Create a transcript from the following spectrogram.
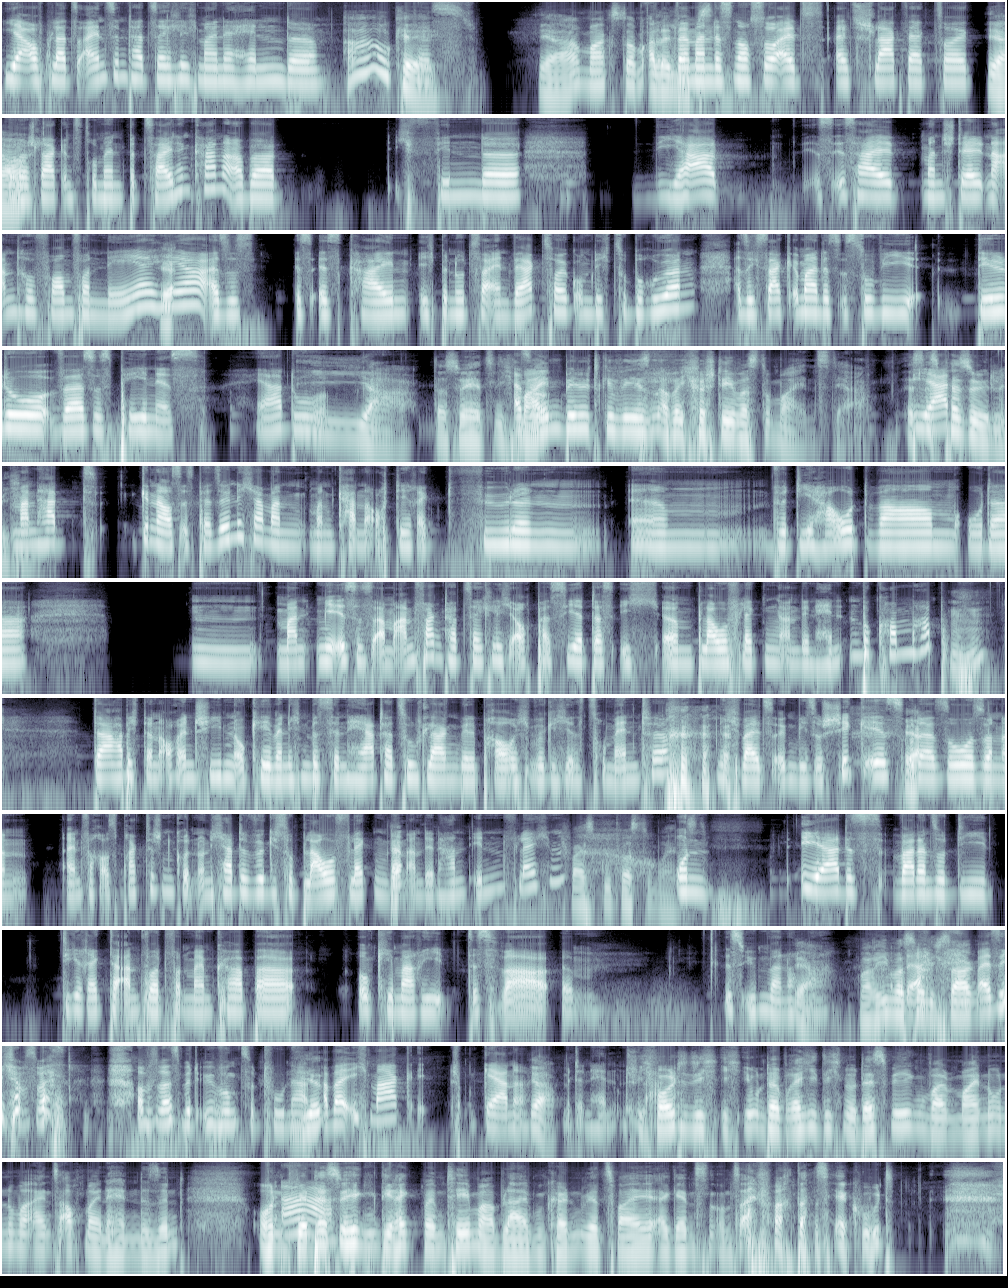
Ja, auf Platz 1 sind tatsächlich meine Hände. Ah, okay. Das ja, magst du am allerliebsten. Wenn man das noch so als, als Schlagwerkzeug ja. oder Schlaginstrument bezeichnen kann, aber ich finde, ja, es ist halt, man stellt eine andere Form von Nähe her. Ja. Also es, es ist kein, ich benutze ein Werkzeug, um dich zu berühren. Also ich sag immer, das ist so wie Dildo versus Penis. Ja, du. Ja, das wäre jetzt nicht also, mein Bild gewesen, aber ich verstehe, was du meinst, ja. Es ja, ist persönlich. Man hat Genau, es ist persönlicher, man, man kann auch direkt fühlen, ähm, wird die Haut warm oder man, mir ist es am Anfang tatsächlich auch passiert, dass ich ähm, blaue Flecken an den Händen bekommen habe. Mhm. Da habe ich dann auch entschieden, okay, wenn ich ein bisschen härter zuschlagen will, brauche ich wirklich Instrumente. Nicht, weil es irgendwie so schick ist ja. oder so, sondern einfach aus praktischen Gründen. Und ich hatte wirklich so blaue Flecken dann an den Handinnenflächen. Ich weiß gut, was du meinst. Und ja, das war dann so die, direkte Antwort von meinem Körper, okay, Marie, das war, ähm, Das üben wir nochmal. Ja. Marie, was soll ich sagen? Weiß nicht, ob es was, ob's was mit Übung zu tun hat. Wir- Aber ich mag gerne Ja. mit den Händen schlagen. Ich wollte dich, ich unterbreche dich nur deswegen, weil meine Nummer eins auch meine Hände sind und Ah. wir deswegen direkt beim Thema bleiben können. Wir zwei ergänzen uns einfach da sehr gut.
